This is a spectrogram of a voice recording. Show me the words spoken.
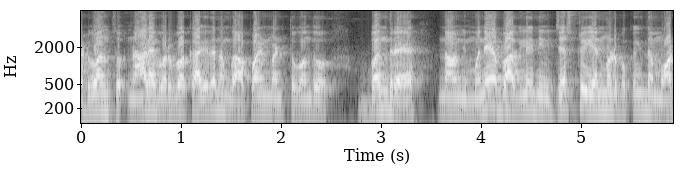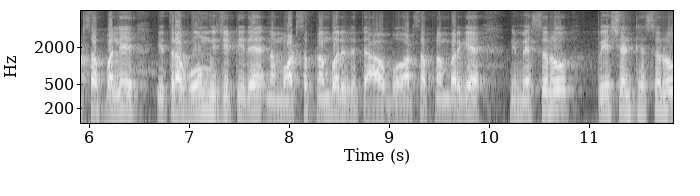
ಅಡ್ವಾನ್ಸು ನಾಳೆ ಬರಬೇಕಾಗಿದೆ, ನಮ್ಗೆ ಅಪಾಯಿಂಟ್ಮೆಂಟ್ ತೊಗೊಂಡು ಬಂದರೆ ನಾವು ನಿಮ್ಮ ಮನೆ ಬಾಗಿಲಿ ನೀವು ಜಸ್ಟ್ ಏನು ಮಾಡಬೇಕಾಗಿದೆ ನಮ್ಮ ವಾಟ್ಸಪ್ಪಲ್ಲಿ ಈ ಥರ ಹೋಮ್ ವಿಸಿಟ್ ಇದೆ, ನಮ್ಮ ವಾಟ್ಸಪ್ ನಂಬರ್ ಇರುತ್ತೆ. ಆ ವಾಟ್ಸಪ್ ನಂಬರ್ಗೆ ನಿಮ್ಮ ಹೆಸರು ಪೇಷಂಟ್ ಹೆಸರು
